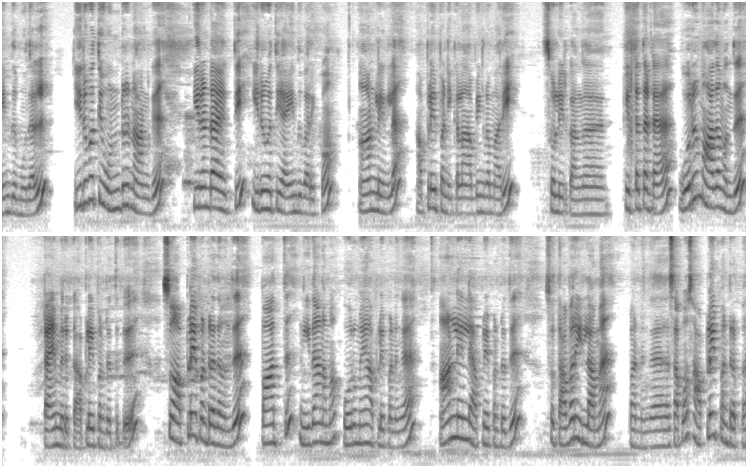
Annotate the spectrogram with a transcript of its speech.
ஐந்து முதல் இருபத்தி ஒன்று நான்கு இரண்டாயிரத்தி இருபத்தி ஐந்து வரைக்கும் ஆன்லைனில் அப்ளை பண்ணிக்கலாம் அப்படிங்கிற மாதிரி சொல்லியிருக்காங்க கிட்டத்தட்ட ஒரு மாதம் வந்து டைம் இருக்குது அப்ளை பண்ணுறதுக்கு ஸோ அப்ளை பண்ணுறத வந்து பார்த்து நிதானமாக பொறுமையாக அப்ளை பண்ணுங்கள் ஆன்லைனில் அப்ளை பண்ணுறது ஸோ தவறு இல்லாமல் பண்ணுங்கள் சப்போஸ் அப்ளை பண்ணுறப்ப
